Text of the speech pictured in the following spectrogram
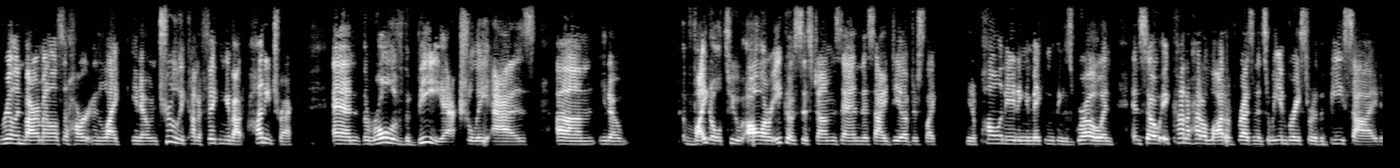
real environmentalists at heart and like you know and truly kind of thinking about HoneyTrek and the role of the bee actually as um, you know vital to all our ecosystems and this idea of just like you know pollinating and making things grow. And and so it kind of had a lot of resonance. So we embraced sort of the bee side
